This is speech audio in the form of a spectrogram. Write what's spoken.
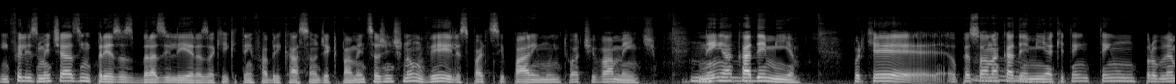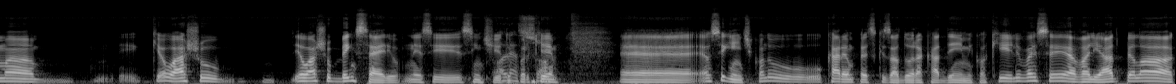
Infelizmente, as empresas brasileiras aqui que têm fabricação de equipamentos, a gente não vê eles participarem muito ativamente. Hum. Nem a academia. Porque o pessoal hum. na academia aqui tem, tem um problema que eu acho, eu acho bem sério nesse sentido. Olha porque. É, é, o seguinte, quando o cara é um pesquisador acadêmico aqui, ele vai ser avaliado pela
